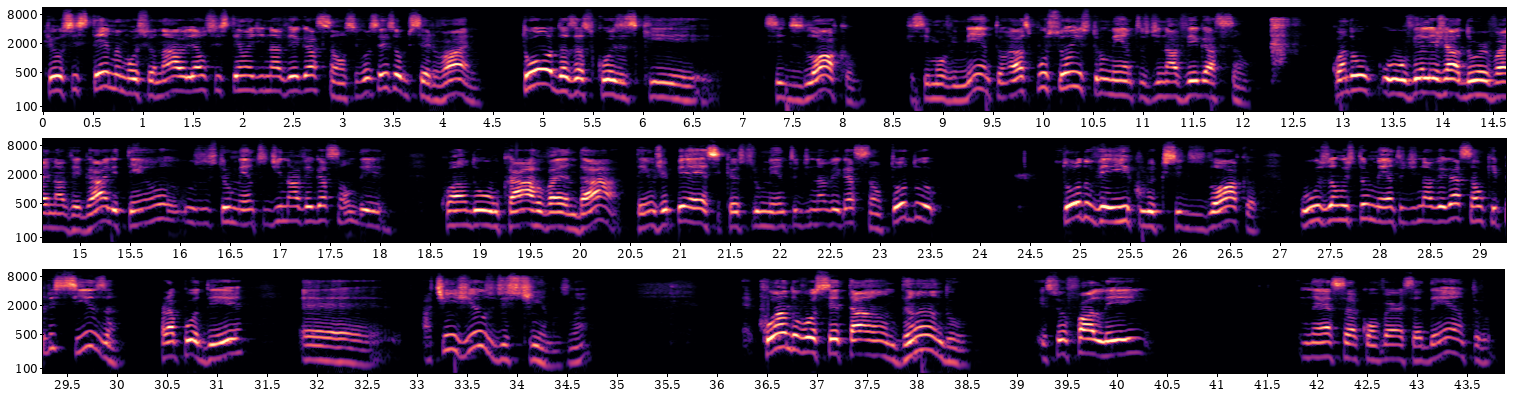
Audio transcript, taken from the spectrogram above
que o sistema emocional ele é um sistema de navegação. Se vocês observarem, todas as coisas que se deslocam, que se movimentam, elas possuem instrumentos de navegação. Quando o velejador vai navegar, ele tem os instrumentos de navegação dele. Quando um carro vai andar, tem o GPS, que é o instrumento de navegação. Todo, todo veículo que se desloca usa um instrumento de navegação que precisa para poder é, atingir os destinos. Né? Quando você está andando, isso eu falei nessa conversa dentro,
